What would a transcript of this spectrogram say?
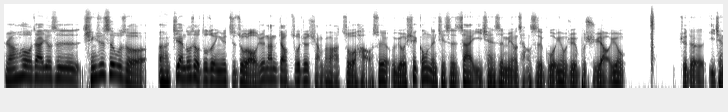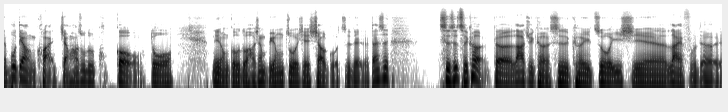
然后再就是情绪事务所，呃，既然都是有做做音乐制作了，我觉得那就要做，就想办法做好。所以有些功能其实在以前是没有尝试过，因为我觉得不需要，因为觉得以前的步调很快，讲话速度够多，内容够多，好像不用做一些效果之类的。但是此时此刻的 Logic 是可以做一些 live 的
